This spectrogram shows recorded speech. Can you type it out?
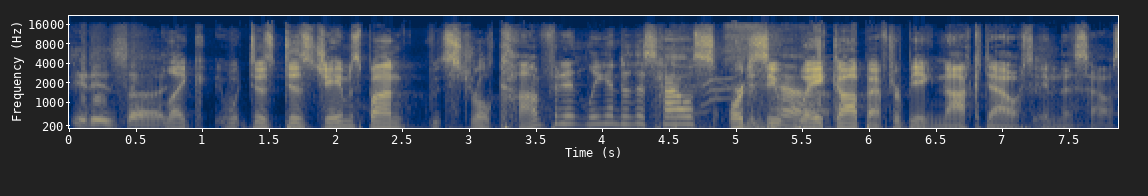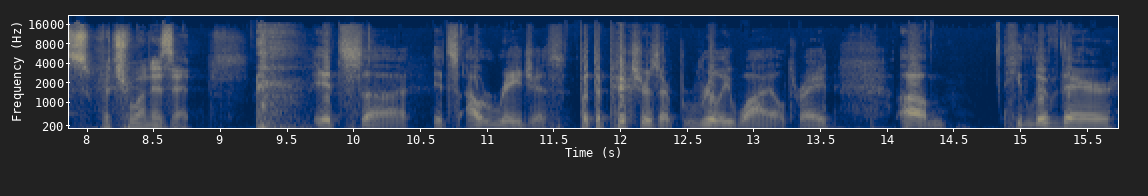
It is. Uh, Like, does does James Bond stroll confidently into this house, or does he Yeah. wake up after being knocked out in this house? Which one is it? It's uh, it's outrageous. But the pictures are really wild, right? Um, he lived there.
